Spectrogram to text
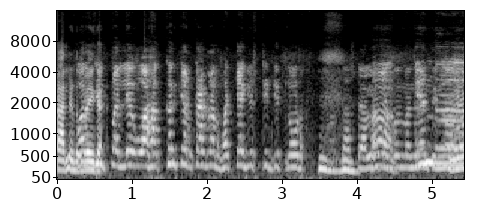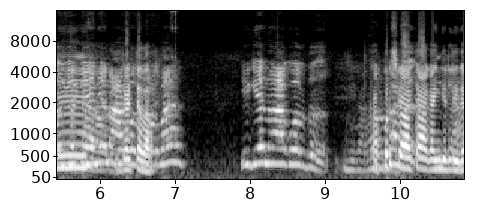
ಕಾಲು ಹಿಡ್ದವ ಈಗ. ಬರ್ದಿದ್ ಪಲ್ಯ ಹಕ್ಕರ್ ಕೆಲ್ಕಾಗ ನಾನು ಹೊಟ್ಯಾಗ ಇಷ್ಟಿದ್ದಿತ್ ನೋಡು. ಗಟ್ಟಿ ಅದಾರ. ಈಗೇನು ಆಗೋಲ್ದು? ಕಪ್ಪರ್ಸ್ಕೊಳಕ ಆಗಂಗಿಲ್ಲ ಈಗ.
